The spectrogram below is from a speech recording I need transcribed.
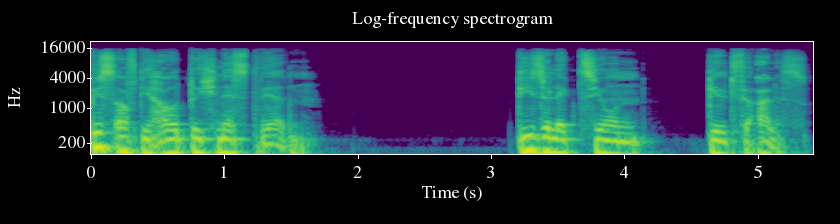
bis auf die Haut durchnässt werden. Diese Lektion gilt für alles.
